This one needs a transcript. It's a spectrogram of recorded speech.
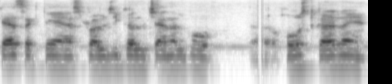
कह सकते हैं एस्ट्रोलॉजिकल चैनल को होस्ट कर रहे हैं।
